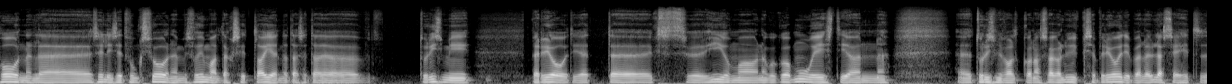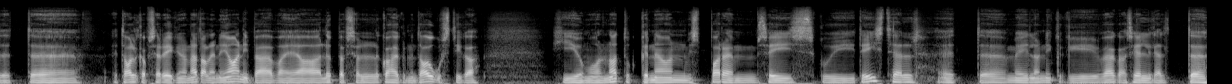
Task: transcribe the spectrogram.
hoonele selliseid funktsioone, mis võimaldaksid laiendada seda turismiperioodi, et eks Hiiumaa, nagu ka muu Eesti, on turismivaldkonnas väga lühikese perioodi peale üles ehitatud, et et algab see reeglina nädal enne jaanipäeva ja lõpeb seal kahekümnenda augustiga, Hiiumaal natukene on vist parem seis kui teistel, et meil on ikkagi väga selgelt äh,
